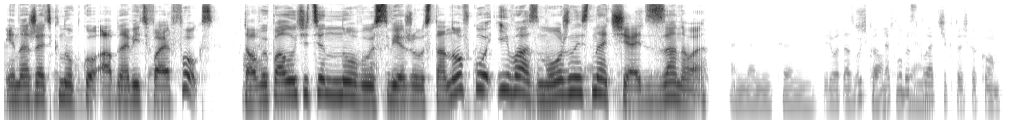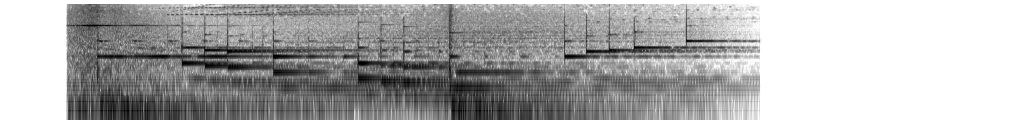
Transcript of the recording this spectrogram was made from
и нажать кнопку «Обновить Firefox», то вы получите новую свежую установку и возможность начать заново. Перевод озвучка для клуба складчик.ком.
